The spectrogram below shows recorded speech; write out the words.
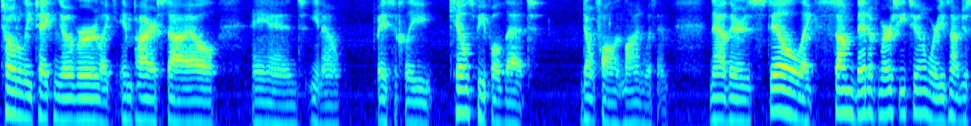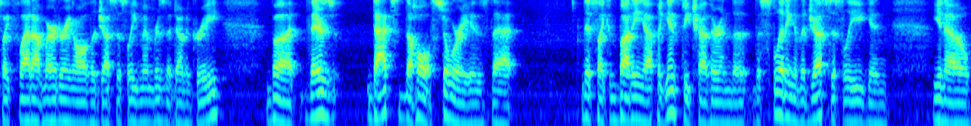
totally taking over like empire style and you know basically kills people that don't fall in line with him. Now there's still like some bit of mercy to him where he's not just like flat out murdering all the Justice League members that don't agree, but there's that's the whole story is that this like butting up against each other and the the splitting of the Justice League and you know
